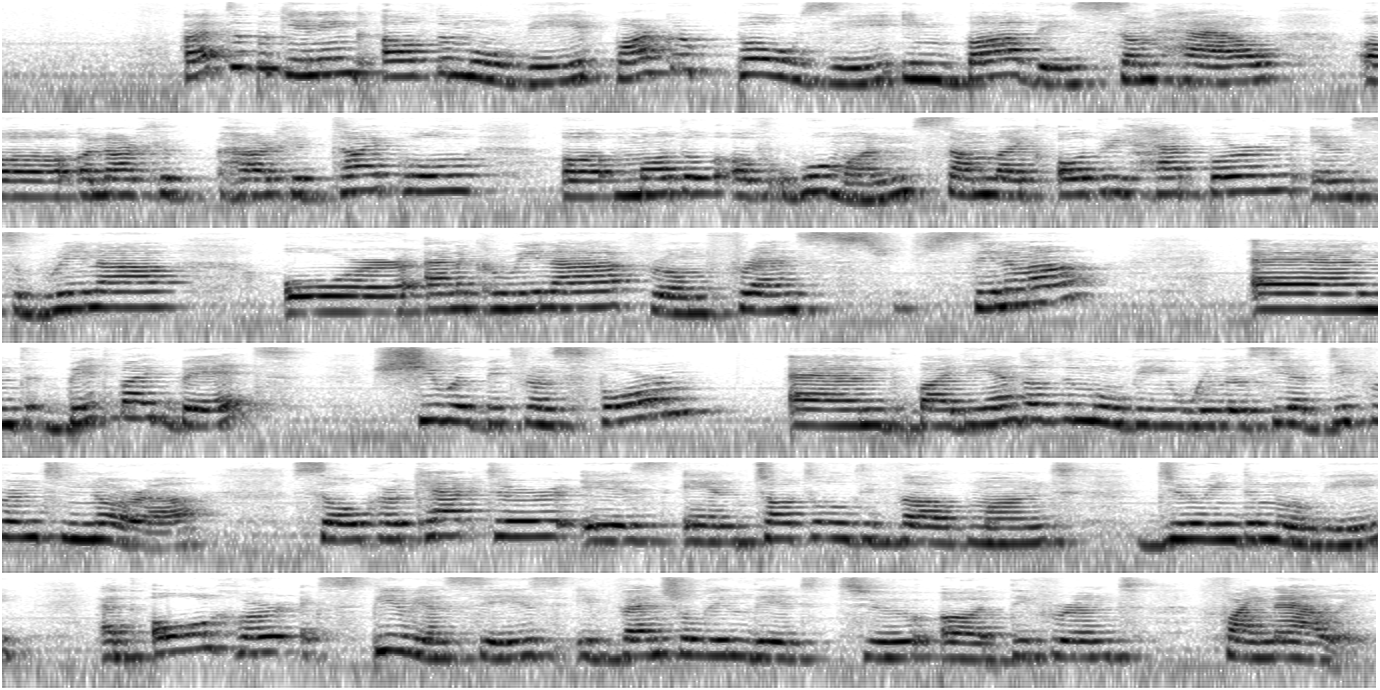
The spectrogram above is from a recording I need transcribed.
At the beginning of the movie, Parker Posey embodies somehow uh, an archety archetypal uh, model of woman, some like Audrey Hepburn in Sabrina or Anna Karina from French cinema. And bit by bit, she will be transformed and by the end of the movie, we will see a different Nora. So her character is in total development during the movie, and all her experiences eventually lead to a different finale.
